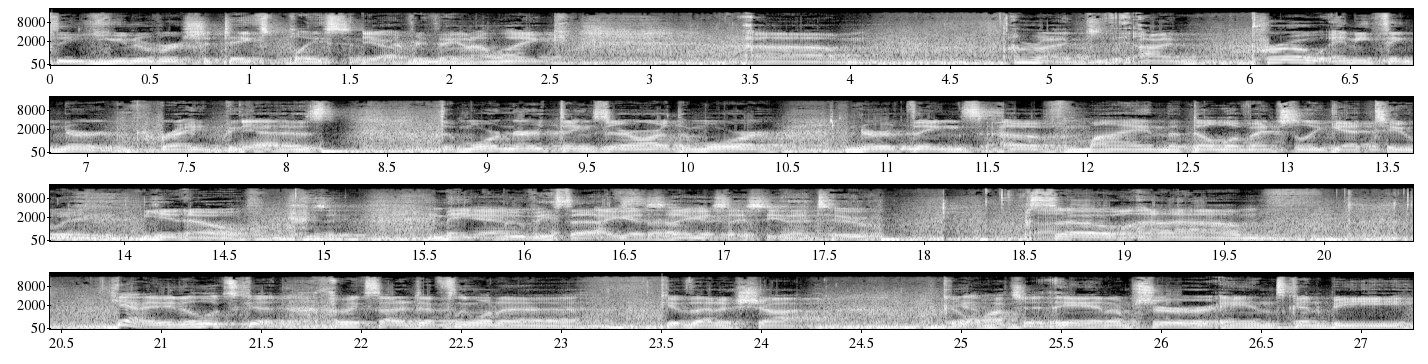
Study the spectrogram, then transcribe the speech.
the universe it takes place in Yeah. and everything, and I like. I don't know. I'm pro anything nerd, right? Because the more nerd things there are, the more nerd things of mine that they'll eventually get to, and you know, make yeah, movies of. I guess so. I guess I see that too. So, um, yeah, it looks good. I'm excited. Definitely want to give that a shot. Go Yeah. watch it. And I'm sure Anne's going to be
